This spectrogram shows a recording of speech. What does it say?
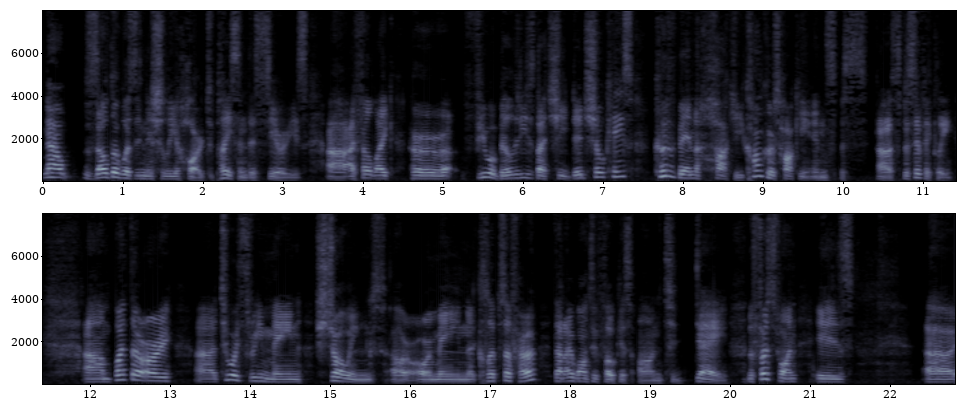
Now, Zelda was initially hard to place in this series. Uh, I felt like her few abilities that she did showcase could have been Haki, Conqueror's Haki in spe uh, specifically. Um, but there are uh, two or three main showings or, or, main clips of her that I want to focus on today. The first one is uh,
